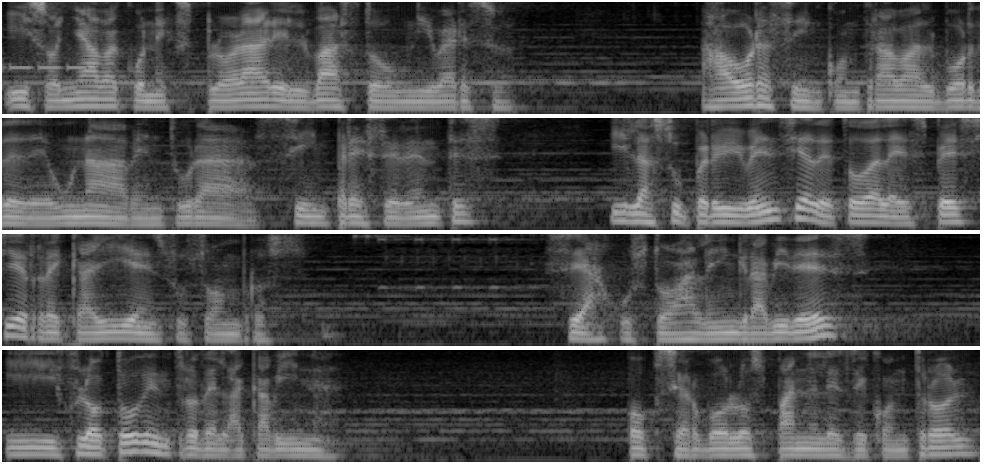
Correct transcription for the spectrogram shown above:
y soñaba con explorar el vasto universo. Ahora se encontraba al borde de una aventura sin precedentes y la supervivencia de toda la especie recaía en sus hombros. Se ajustó a la ingravidez y flotó dentro de la cabina. Observó los paneles de control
